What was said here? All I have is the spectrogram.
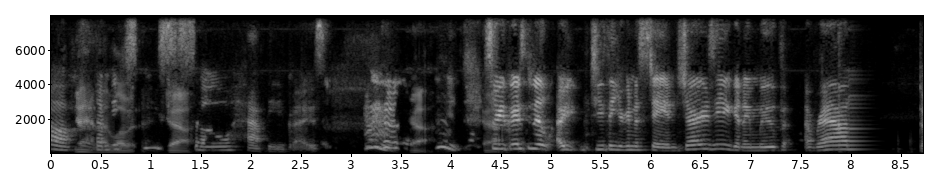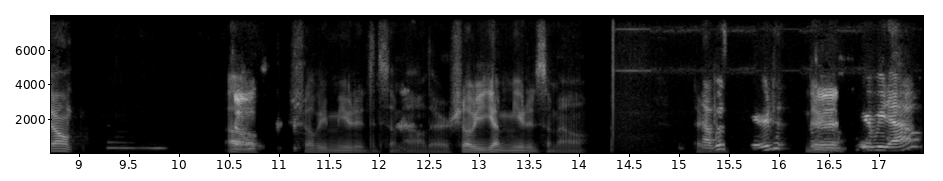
Oh, Man, that I love makes it. me Yeah. so happy, you guys. Yeah. Mm. So you guys gonna? Are, you- do you think you're gonna stay in Jersey? You're gonna move around? Don't. Oh, Shelby muted somehow there. Shelby, you got muted somehow. There That you was weird. There you go. Hear me now?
